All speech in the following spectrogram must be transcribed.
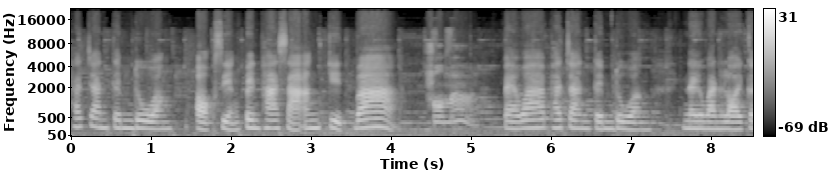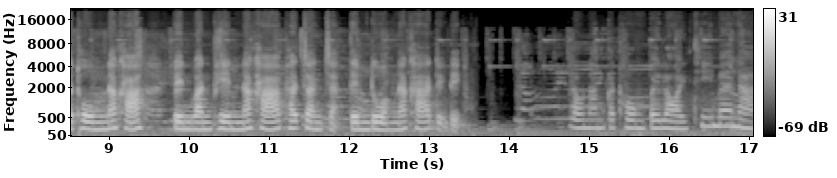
พระจันทร์เต็มดวงออกเสียงเป็นภาษาอังกฤษว่า Full moon. แปลว่าพระจันทร์เต็มดวง ในวันลอยกระทงนะคะ เป็นวันเพ็ญนะคะ พระจันทร์จะเต็มดวงนะคะ เด็กๆ เรานำกระทงไปลอยที่แม่น้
